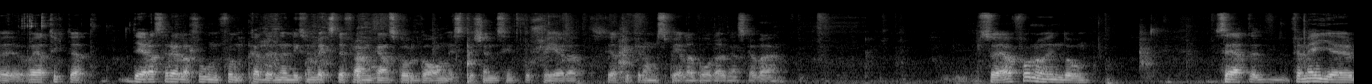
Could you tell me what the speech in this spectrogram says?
Eh, och jag tyckte att deras relation funkade. Den liksom växte fram ganska organiskt. Det kändes inte forcerat. Så jag tycker de spelar båda ganska väl. Så jag får nog ändå säga att det- för mig är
